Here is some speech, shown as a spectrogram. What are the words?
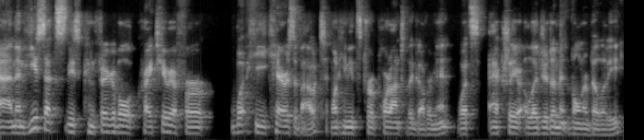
and then he sets these configurable criteria for what he cares about, what he needs to report onto the government, what's actually a legitimate vulnerability.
